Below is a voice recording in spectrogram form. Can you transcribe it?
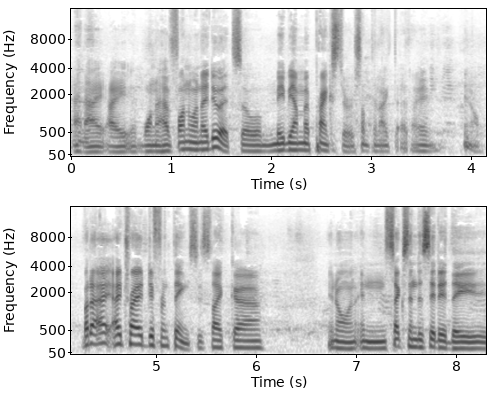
and I, I want to have fun when I do it. So maybe I'm a prankster or something like that. I you know, but I, I try different things. It's like. Uh, you know, in, in Sex and the City, they,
